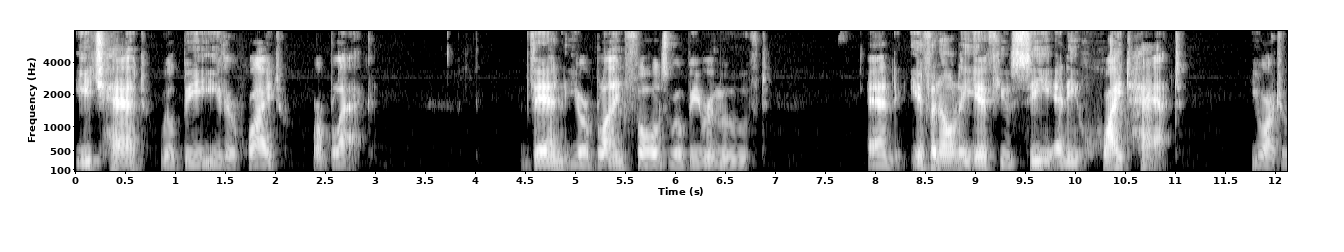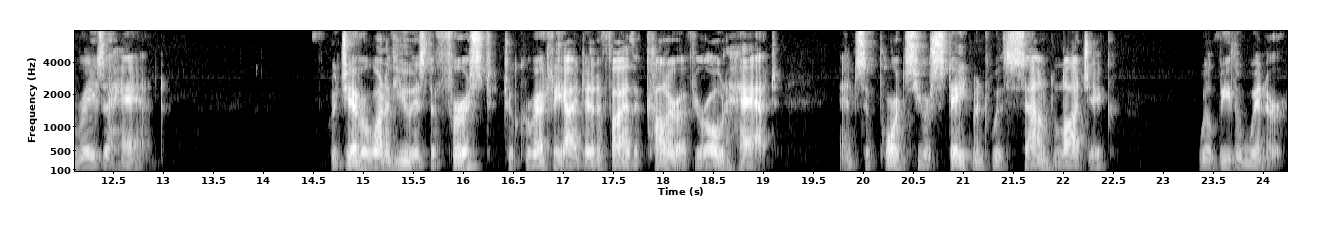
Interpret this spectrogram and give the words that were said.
Each hat will be either white or black. Then your blindfolds will be removed, and if and only if you see any white hat, you are to raise a hand. Whichever one of you is the first to correctly identify the color of your own hat and supports your statement with sound logic will be the winner.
